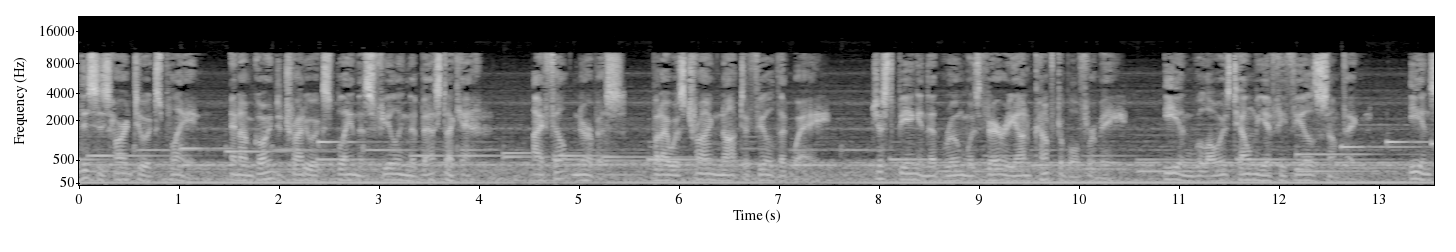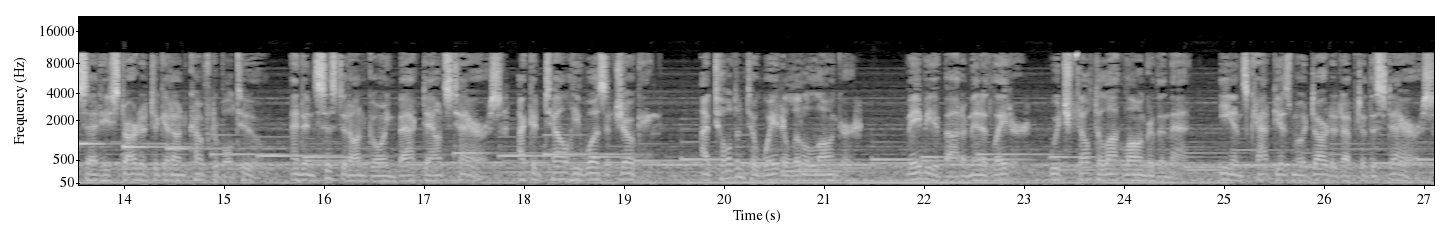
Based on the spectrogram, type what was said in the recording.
This is hard to explain, and I'm going to try to explain this feeling the best I can. I felt nervous, but I was trying not to feel that way. Just being in that room was very uncomfortable for me. Ian will always tell me if he feels something. Ian said he started to get uncomfortable too, and insisted on going back downstairs. I could tell he wasn't joking. I told him to wait a little longer. Maybe about a minute later, which felt a lot longer than that. Ian's cat Gizmo darted up to the stairs.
